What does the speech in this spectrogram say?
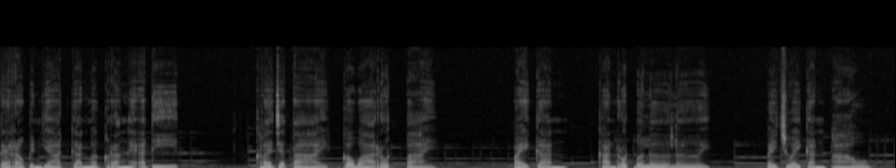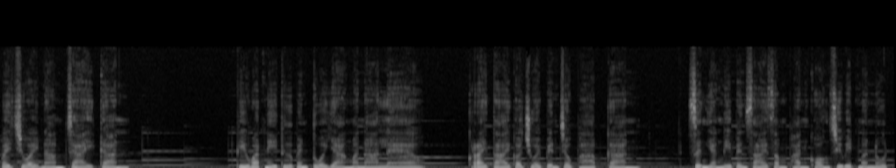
แต่เราเป็นญาติกันเมื่อครั้งในอดีต ใครจะตายก็ว่ารถไป ไปกันคันรถเบลเลอร์เลย ไปช่วยกันเผา ไปช่วยน้ำใจกัน ที่วัดนี้ถือเป็นตัวอย่างมานานแล้ว ใครตายก็ช่วยเป็นเจ้าภาพกัน ซึ่งอย่างนี้เป็นสายสัมพันธ์ของชีวิตมนุษย์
